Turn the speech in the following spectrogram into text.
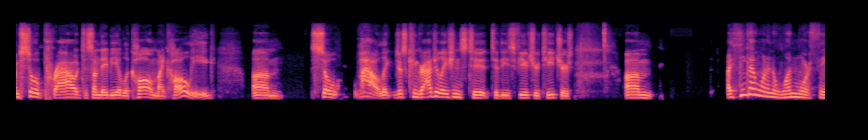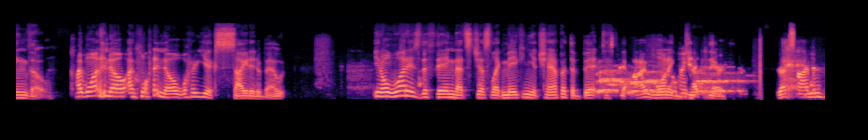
I'm so proud to someday be able to call my colleague. Um, so wow, like just congratulations to to these future teachers. Um, I think I want to know one more thing though. I want to know I want to know what are you excited about? You know, what is the thing that's just like making you champ at the bit to say I want to oh get God. there? Is that Simon?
